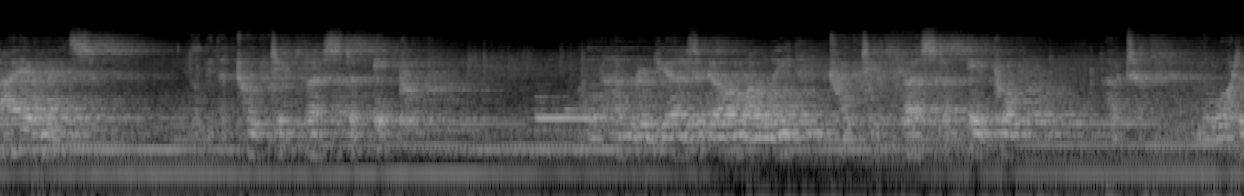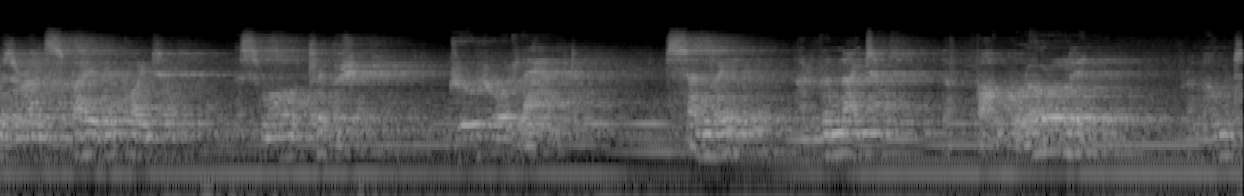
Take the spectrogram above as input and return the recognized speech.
Five minutes, it'll be the 21st of April. 100 years ago, on the 21st of April, out in the waters around Spivey Point, a small clipper ship drew toward land. Suddenly, out of the night, the fog rolled in. For a moment,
